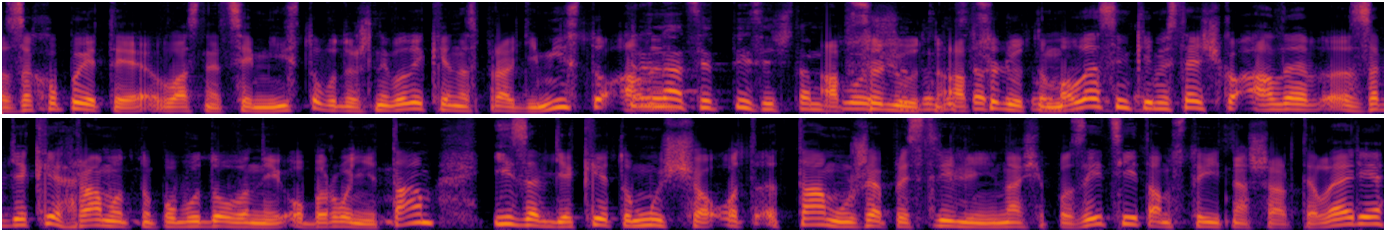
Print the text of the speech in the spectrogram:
захопити власне це місто, воно ж невелике насправді місто, але 13 тисяч там Абсолютно, 10 абсолютно малесеньке містечко, але завдяки грамотно побудованій обороні там, і завдяки тому, що от там уже пристріляні наші позиції, там стоїть наша артилерія.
